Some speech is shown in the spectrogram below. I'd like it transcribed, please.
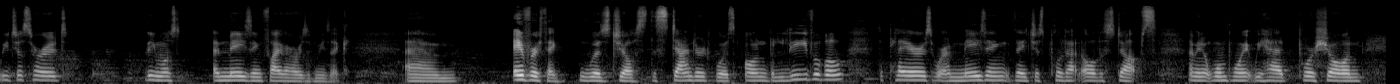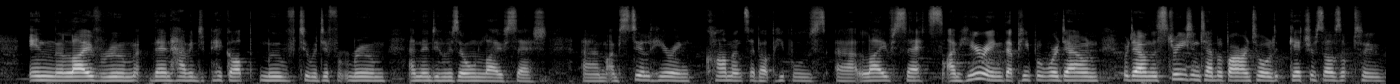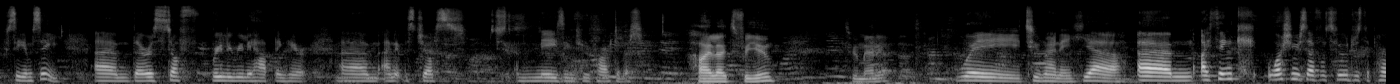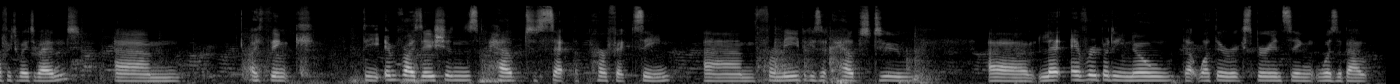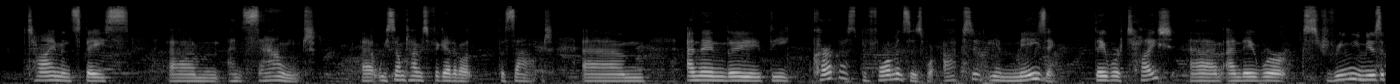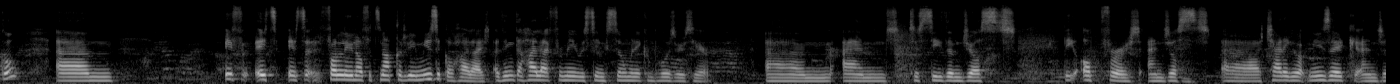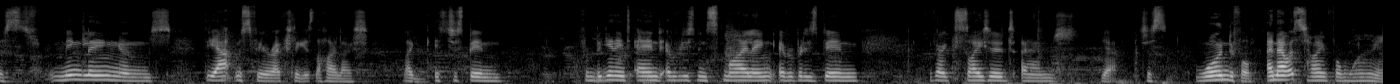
We just heard the most amazing five hours of music. Um, everything was just the standard was unbelievable. The players were amazing. They just pulled out all the stops. I mean, at one point we had poor Sean in the live room, then having to pick up, move to a different room, and then do his own live set. Um, I'm still hearing comments about people's uh, live sets. I'm hearing that people were down were down the street in Temple Bar and told, "Get yourselves up to CMC." Um, there is stuff really, really happening here, um, and it was just just amazing to be part of it. Highlights for you? Too many? Way too many. Yeah. Um, I think washing yourself with food was the perfect way to end. Um, I think the improvisations helped to set the perfect scene um, for me because it helped to uh, let everybody know that what they were experiencing was about time and space um, and sound. Uh, we sometimes forget about the sound. Um, and then the, the Kirkos performances were absolutely amazing. They were tight um, and they were extremely musical. If it's, it's funnily enough, it's not going to be a musical highlight. I think the highlight for me was seeing so many composers here um, and to see them just be up for it and just uh, chatting about music and just mingling and the atmosphere actually is the highlight. Like it's just been from beginning to end, everybody's been smiling, everybody's been very excited and yeah, just wonderful. And now it's time for wine.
